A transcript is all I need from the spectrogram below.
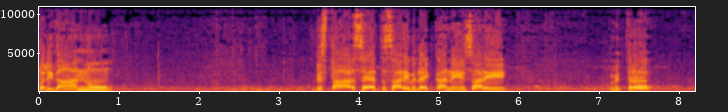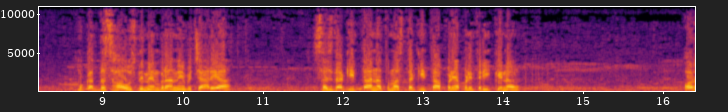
ਬਲੀਦਾਨ ਨੂੰ ਵਿਸਤਾਰ ਸਹਿਤ ਸਾਰੇ ਵਿਧਾਇਕਾਂ ਨੇ, ਸਾਰੇ ਪਵਿੱਤਰ ਮੁਕੱਦਸ ਹਾਊਸ ਦੇ ਮੈਂਬਰਾਂ ਨੇ ਵਿਚਾਰਿਆ। ਸਜਦਾ ਕੀਤਾ, ਨਤਮਸਤਕ ਕੀਤਾ ਆਪਣੇ ਆਪਣੇ ਤਰੀਕੇ ਨਾਲ। ਔਰ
